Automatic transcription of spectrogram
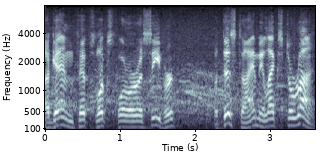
Again, Phipps looks for a receiver, but this time elects to run.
